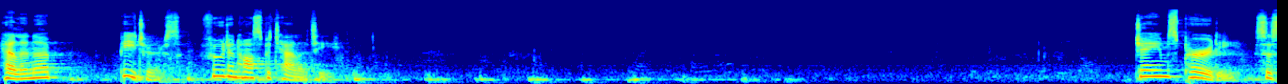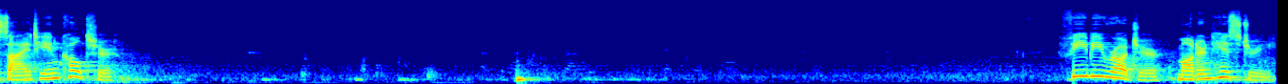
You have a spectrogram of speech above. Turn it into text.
Helena Peters, Food and Hospitality. James Purdy, Society and Culture. Phoebe Roger, Modern History.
